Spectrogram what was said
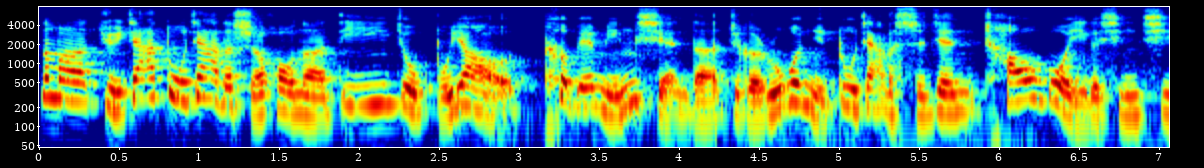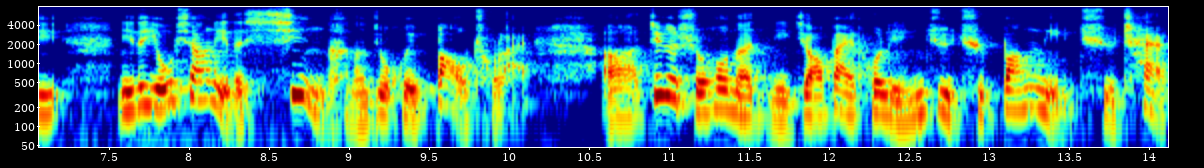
那么举家度假的时候呢，第一就不要特别明显的这个，如果你度假的时间超过一个星期，你的邮箱里的信可能就会爆出来，啊、这个时候呢，你就要拜托邻居去帮你去 check，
